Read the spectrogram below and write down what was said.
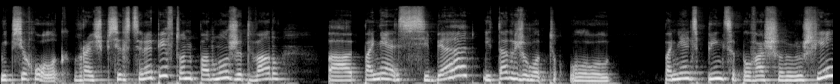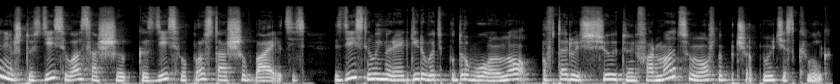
не психолог, врач-психотерапевт, он поможет вам а, понять себя и также вот понять принципы вашего мышления, что здесь у вас ошибка, здесь вы просто ошибаетесь. Здесь нужно реагировать по-другому. Но, повторюсь, всю эту информацию можно почерпнуть из книг.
